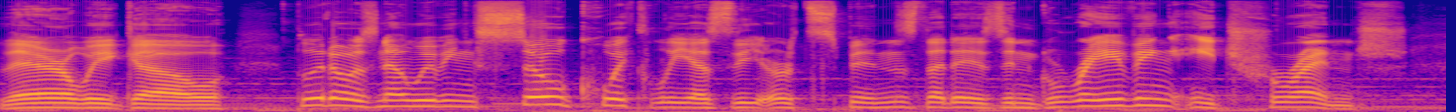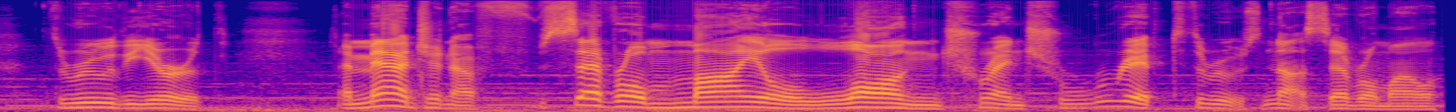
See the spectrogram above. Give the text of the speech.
There we go. Pluto is now moving so quickly as the Earth spins that it is engraving a trench through the Earth. Imagine a several mile long trench ripped through, not several mile,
